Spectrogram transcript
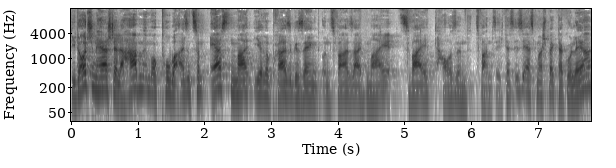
Die deutschen Hersteller haben im Oktober also zum ersten Mal ihre Preise gesenkt und zwar seit Mai 2020. Das ist erstmal spektakulär,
